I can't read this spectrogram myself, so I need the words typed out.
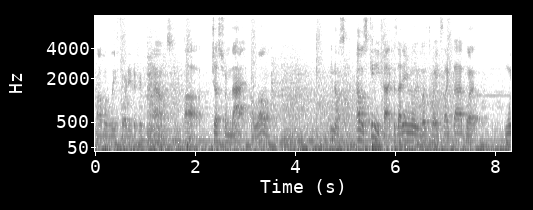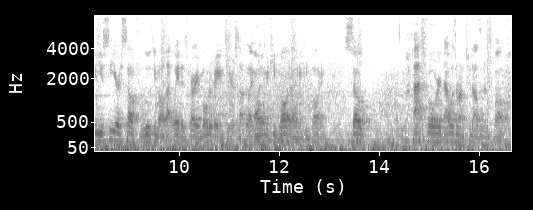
probably 40 to 50 pounds uh, just from that alone. You know, I was skinny fat because I didn't really lift weights like that, but. When you see yourself losing all that weight, it's very motivating to yourself. You're like, I want to keep going. I want to keep going. So fast forward that was around 2012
